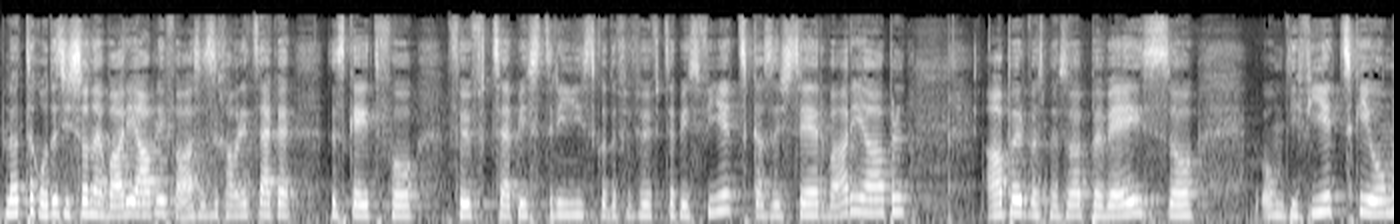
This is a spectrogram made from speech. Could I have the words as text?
Plötzlich, und das ist so eine variable Phase. Also ich kann nicht sagen, das geht von 15 bis 30 oder von 15 bis 40. Also ist sehr variabel. Aber was man so etwa weiss, so um die 40 herum,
